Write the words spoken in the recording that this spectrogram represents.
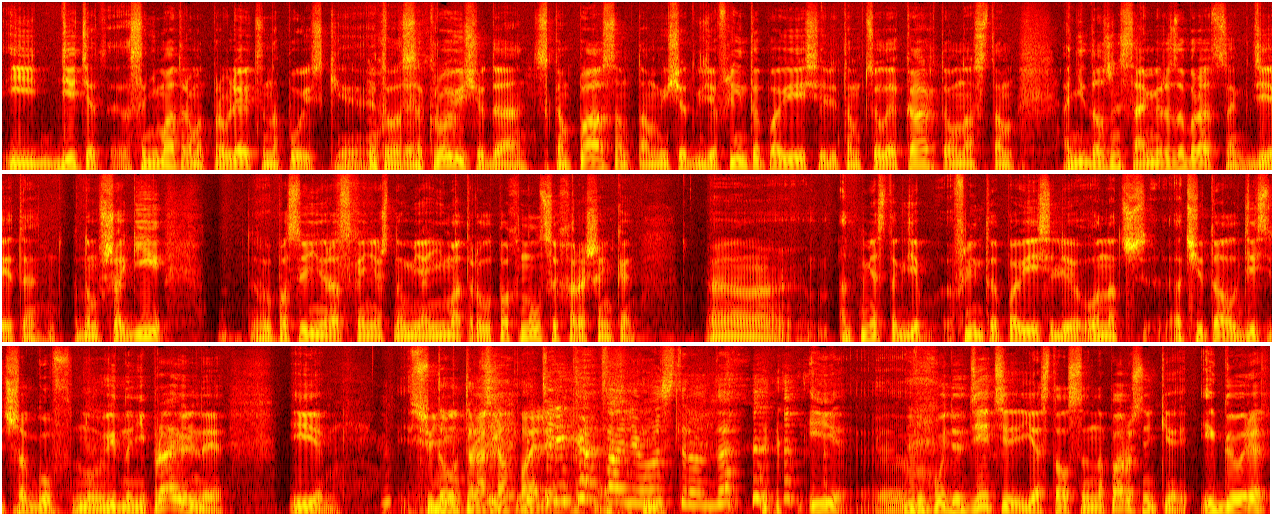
и дети с аниматором отправляются на поиски Ух этого ты. сокровища, да, с компасом, там ищут, где флинта повесили, там целая карта у нас там. Они должны сами разобраться, где это. Потом шаги. Последний раз, конечно, у меня аниматор лопахнулся хорошенько. Э, от места, где Флинта повесили, он отсчитал 10 шагов, ну, видно, неправильные, и всю До утра копали. Перекопали остров, да. И э, выходят дети, я остался на паруснике, и говорят,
